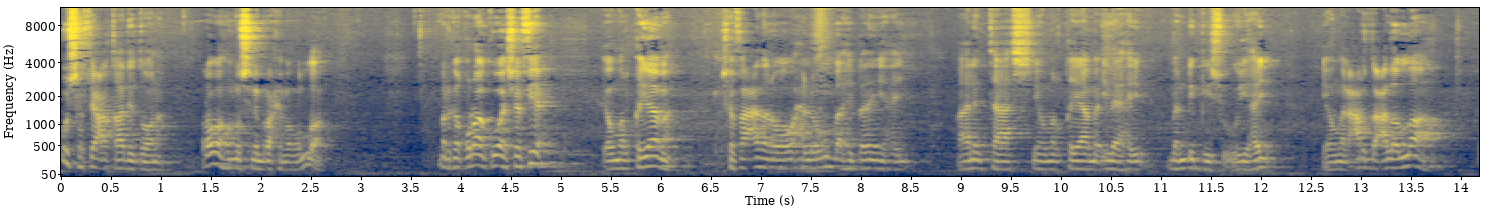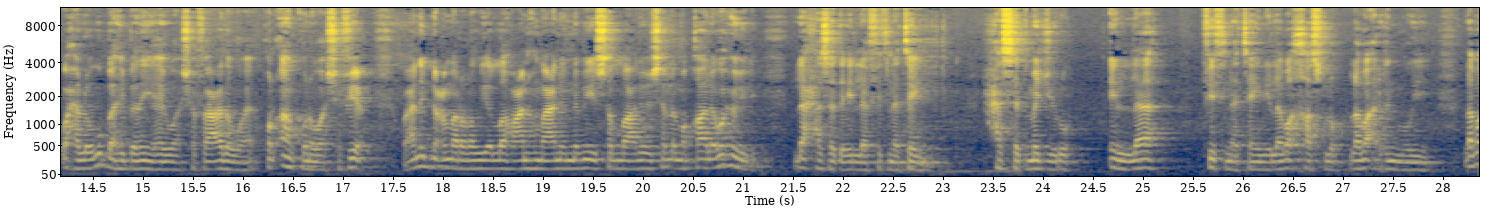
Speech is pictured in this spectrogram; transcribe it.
u shafeeca qaadi doona. Rawahu muslim raximah llah marka qur'aanku waa shafiic yowma alqiyaama shafaacadana waa waxa loogu baahi badan yahay maalintaas yowma alqiyaama ilaahay bandhigiisu uu yahay yowma alcardi cala allah. Waxa loogu baahi badan yahay waa shafaacada waay qur'aankuna waa shafiic. Wacan ibni cumar radi allahu canhuma can nabiyi sala allah alayh wasalam qaala wuxuu yihi laa xasada ila fitnatayn. Xasad ma jiro ilaa fitnatayni laba khaslo laba arrin mooye. Laba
